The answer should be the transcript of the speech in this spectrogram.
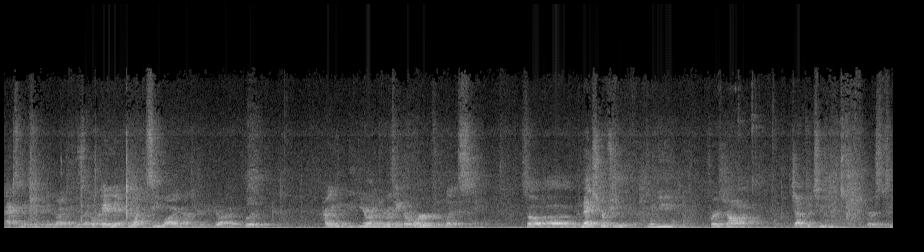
accident drinking and driving. It's like, okay, yeah, cool, I can see why not to drink and drive, but how you, you're, you're gonna take their word for less. So uh, the next scripture is gonna be 1 John chapter 2, verse 2.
